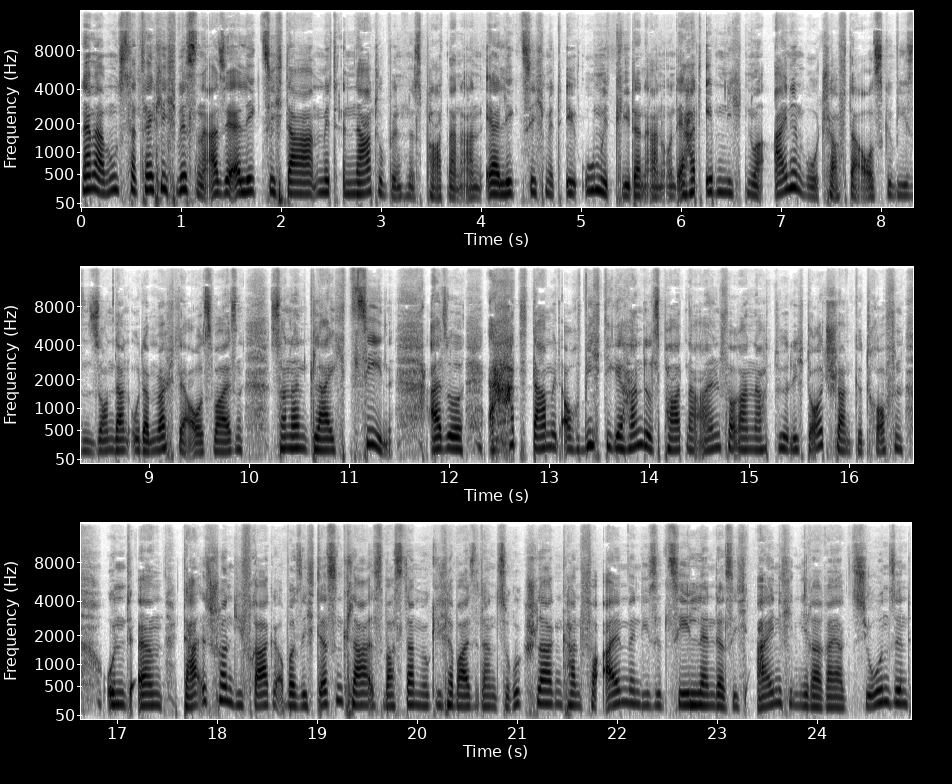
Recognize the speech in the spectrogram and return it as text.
Nein, man muss tatsächlich wissen, also er legt sich da mit NATO-Bündnispartnern an, er legt sich mit EU-Mitgliedern an und er hat eben nicht nur einen Botschafter ausgewiesen, sondern oder möchte ausweisen, sondern gleich zehn. Also er hat damit auch wichtige Handelspartner, allen voran natürlich Deutschland getroffen und ähm, da ist schon die Frage, ob er sich dessen klar ist, was da möglicherweise dann zurückschlagen kann, vor allem wenn diese zehn Länder sich einig in ihrer Reaktion sind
